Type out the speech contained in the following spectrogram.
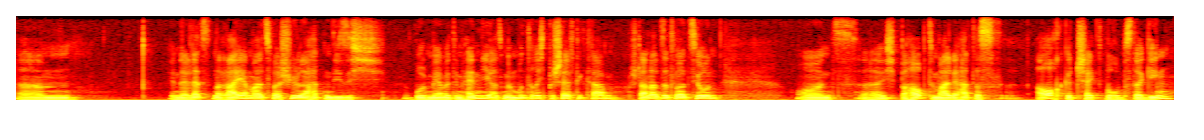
ähm, in der letzten Reihe mal zwei Schüler hatten, die sich wohl mehr mit dem Handy als mit dem Unterricht beschäftigt haben. Standardsituation. Und äh, ich behaupte mal, der hat das auch gecheckt, worum es da ging.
